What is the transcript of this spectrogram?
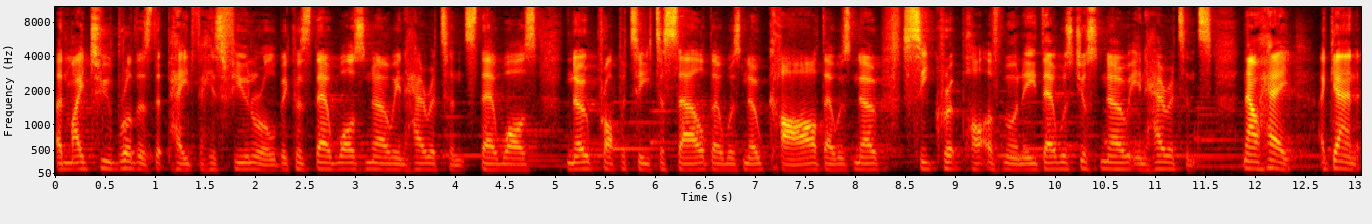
and my two brothers that paid for his funeral because there was no inheritance. There was no property to sell. There was no car. There was no secret pot of money. There was just no inheritance. Now, hey, again,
